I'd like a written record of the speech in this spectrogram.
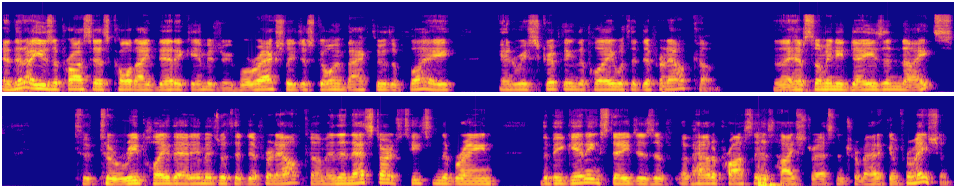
And then I use a process called eidetic imagery, where we're actually just going back through the play and rescripting the play with a different outcome. And they have so many days and nights to to replay that image with a different outcome and then that starts teaching the brain the beginning stages of, of how to process high stress and traumatic information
